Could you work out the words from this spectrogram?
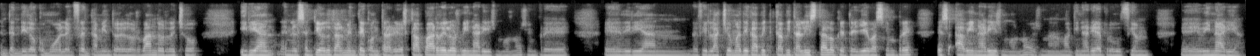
entendido como el enfrentamiento de dos bandos. De hecho, irían en el sentido totalmente contrario, escapar de los binarismos. ¿no? Siempre eh, dirían, decir, la axiomática capitalista lo que te lleva siempre es a binarismo, ¿no? es una maquinaria de producción eh, binaria.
